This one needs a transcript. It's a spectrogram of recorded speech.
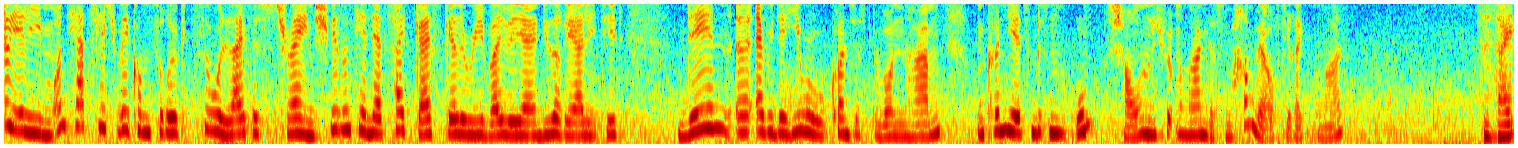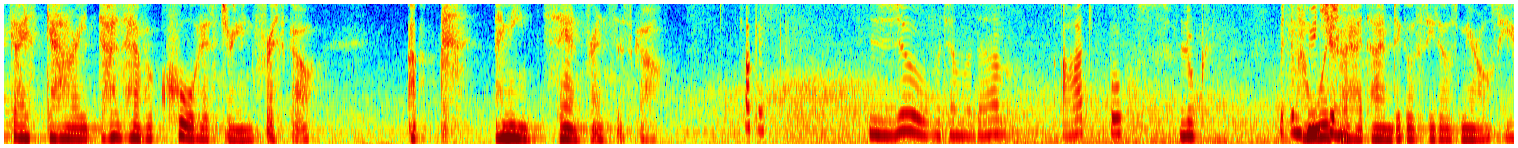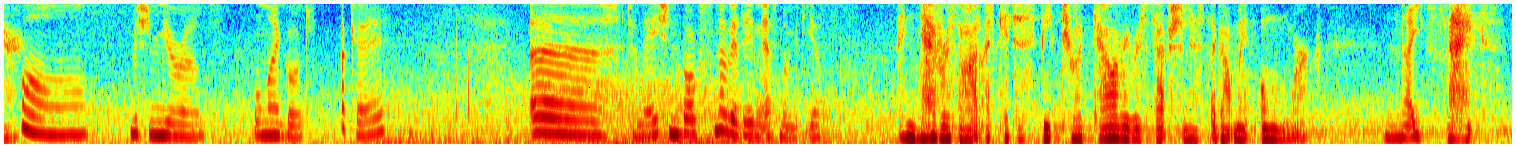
Hallo ihr Lieben und herzlich willkommen zurück zu Life is Strange. Wir sind hier in der Zeitgeist Gallery, weil wir ja in dieser Realität den äh, Everyday Hero Contest gewonnen haben und können hier jetzt ein bisschen rumschauen. Und ich würde mal sagen, das machen wir auch direkt mal. The Zeitgeist Gallery does have a cool history in Frisco. Uh, I mean, San Francisco. Okay. So, was haben wir da? Artbooks. Look. Mit einem I wish I had time to go see those murals here. Oh, Mission Murals. Oh my god. Okay. Äh, Donation Box. Na, wir reden erstmal mit ihr. I never thought I'd get to speak to a gallery receptionist about my own work. Nice. Nice.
